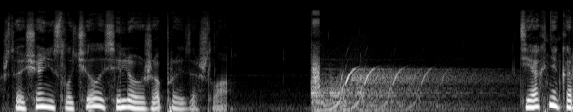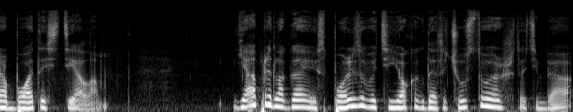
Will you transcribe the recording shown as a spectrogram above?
что еще не случилось или уже произошло. Техника работы с телом. Я предлагаю использовать ее, когда ты чувствуешь, что тебя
